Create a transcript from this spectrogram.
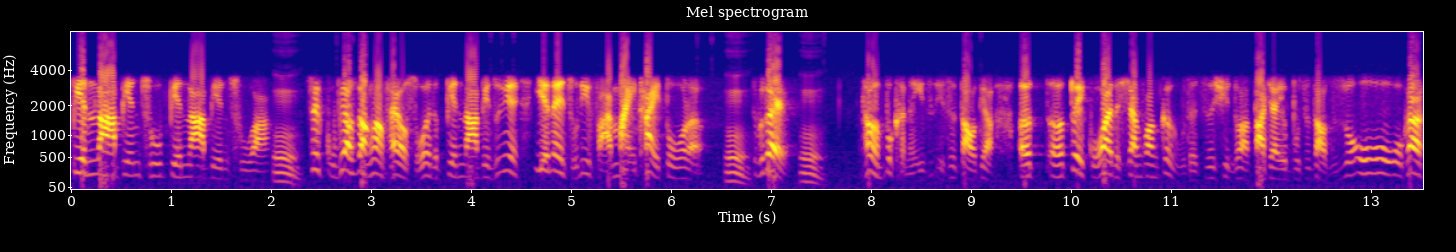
边拉边出，边拉边出啊。嗯所以股票市场上才有所谓的边拉边出，因为业内主力法人买太多了，嗯对不对？嗯他们不可能一次一次倒掉，而而对国外的相关个股的资讯的话，大家又不知道，只是说，哦，我我看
